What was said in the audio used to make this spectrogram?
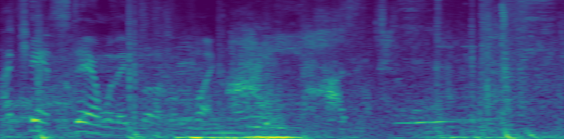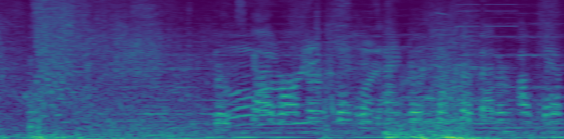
I can't stand when they put up a fight. Luke Skywalker let his anger get the better of him.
